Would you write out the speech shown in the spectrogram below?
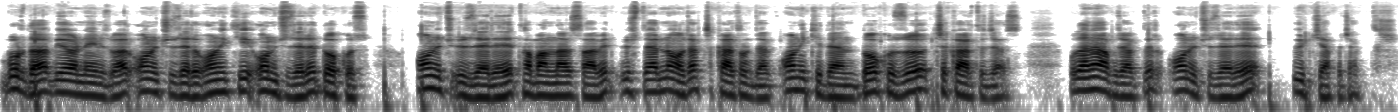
Burada bir örneğimiz var. 13 üzeri 12, 13 üzeri 9. 13 üzeri tabanlar sabit. Üstler ne olacak? Çıkartılacak. 12'den 9'u çıkartacağız. Bu da ne yapacaktır? 13 üzeri 3 yapacaktır.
